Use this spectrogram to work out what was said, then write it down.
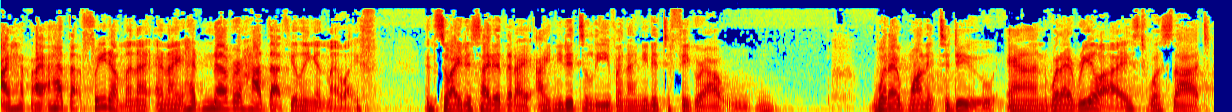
I, ha- I had that freedom and I, and I had never had that feeling in my life. And so I decided that I, I needed to leave and I needed to figure out what I wanted to do. And what I realized was that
